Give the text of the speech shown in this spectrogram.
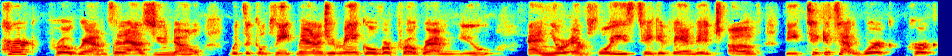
perk programs. And as you know, with the Complete Manager Makeover program, you and your employees take advantage of the Tickets at Work perk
